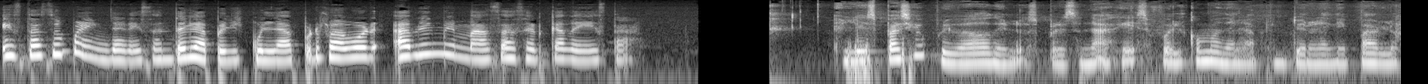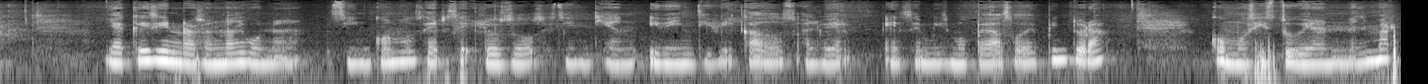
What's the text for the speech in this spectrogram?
Está súper interesante la película. Por favor, háblenme más acerca de esta. El espacio privado de los personajes fue el como de la pintura de Pablo, ya que sin razón alguna, sin conocerse, los dos se sentían identificados al ver ese mismo pedazo de pintura como si estuvieran en el mar.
